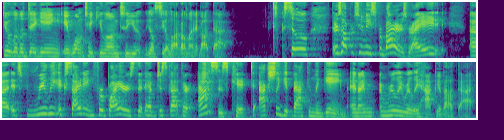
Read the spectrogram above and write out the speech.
do a little digging, it won't take you long till you, you'll see a lot online about that. So there's opportunities for buyers, right? Uh, it's really exciting for buyers that have just got their asses kicked to actually get back in the game. And I'm, I'm really, really happy about that.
